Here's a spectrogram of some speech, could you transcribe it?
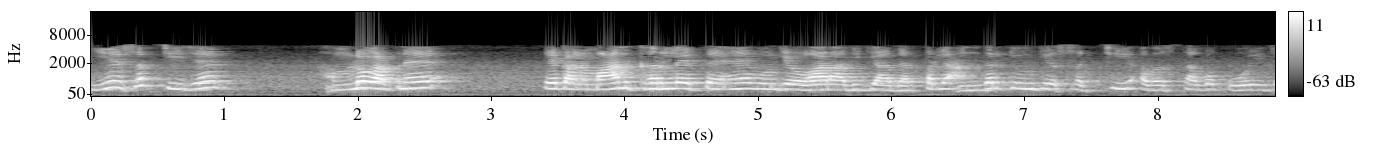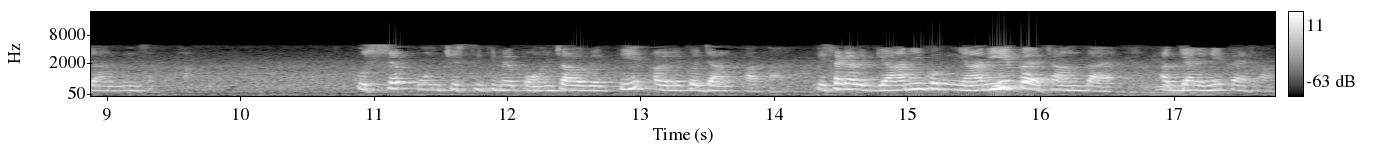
ये सब चीज़ें हम लोग अपने एक अनुमान कर लेते हैं, वो उनके व्यवहार आदि के आधार पर अंदर की उनकी सच्ची अवस्था को कोई जान नहीं सकता। उससे ऊँची स्थिति में पहुँचा हुआ व्यक्ति अगले को जान पाता है। इसे कहते ज्ञानी को ज्ञानी ही पहचानता है, अज्ञानी नहीं पहचान सकता।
